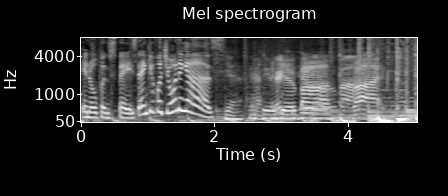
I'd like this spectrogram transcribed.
in open space. Thank you for joining us. Yeah, thank you. Thank you. Bye. Bye.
